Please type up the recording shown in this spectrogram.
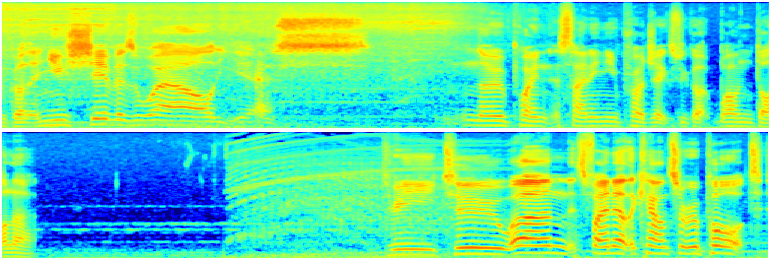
we've got the new Shiv as well. Yes. No point assigning new projects. We've got one dollar. Three, two, one. Let's find out the council report.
